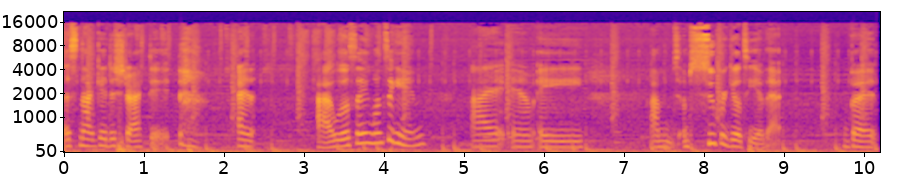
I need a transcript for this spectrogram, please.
Let's not get distracted. and I will say once again, I am a I'm I'm super guilty of that. But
